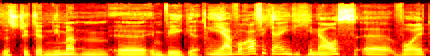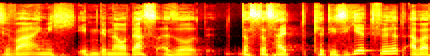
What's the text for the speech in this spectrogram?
das steht ja niemandem äh, im Wege. Ja, worauf ich eigentlich hinaus äh, wollte, war eigentlich eben genau das. Also, dass das halt kritisiert wird, aber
